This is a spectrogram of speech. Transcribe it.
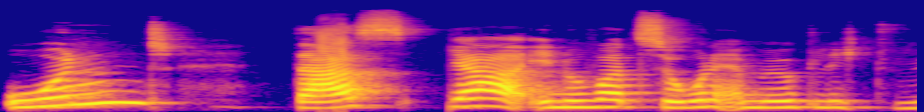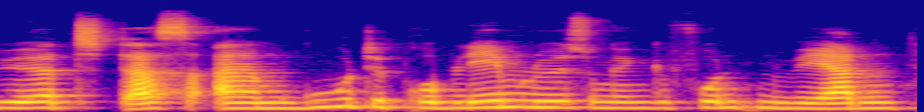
und dass ja Innovation ermöglicht wird, dass ähm, gute Problemlösungen gefunden werden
